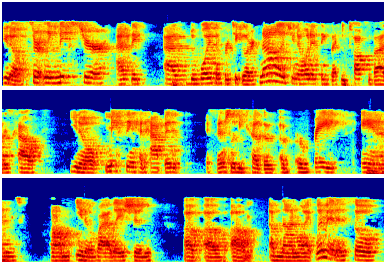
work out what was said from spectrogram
you know, certainly mixture as they as Du Bois in particular acknowledged. You know, one of the things that he talks about is how you know mixing had happened essentially because of, of, of rape and mm-hmm. um, you know violation of of um, of non-white women, and so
